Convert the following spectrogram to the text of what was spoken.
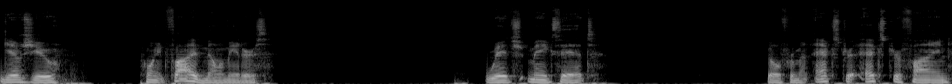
gives you 0.5 millimeters, which makes it go from an extra, extra fine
